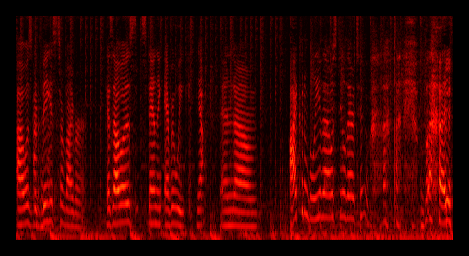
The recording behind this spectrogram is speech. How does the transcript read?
I was the How biggest survivor because I was standing every week. Yeah. And um, I couldn't believe that I was still there too. but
